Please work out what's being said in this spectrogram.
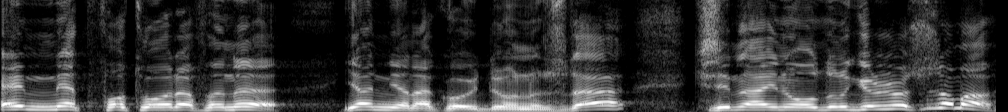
en net fotoğrafını yan yana koyduğunuzda ikisinin aynı olduğunu görüyorsunuz ama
